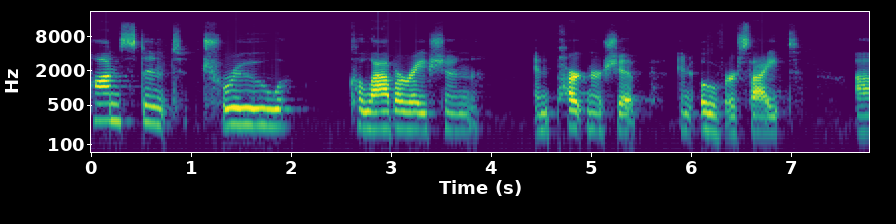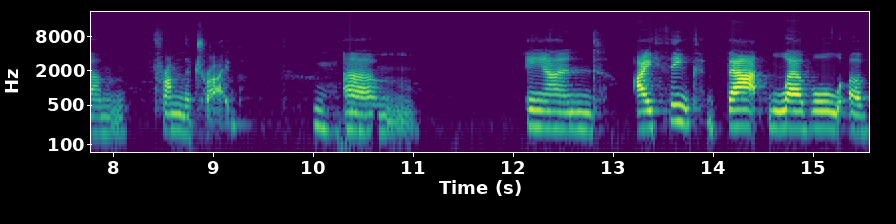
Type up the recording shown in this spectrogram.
constant, true collaboration and partnership and oversight um, from the tribe. Mm-hmm. Um, and I think that level of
